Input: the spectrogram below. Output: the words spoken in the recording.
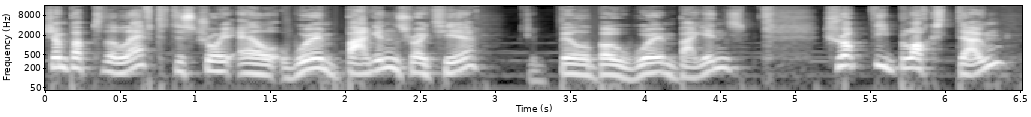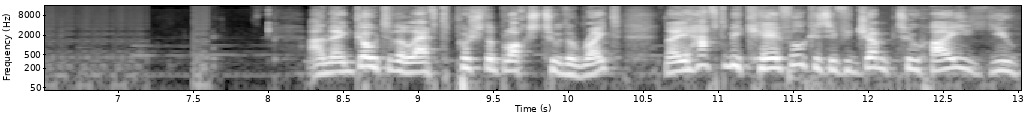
Jump up to the left, destroy L Worm Baggins right here. Bilbo Worm Baggins. Drop the blocks down and then go to the left, push the blocks to the right. Now you have to be careful because if you jump too high, you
